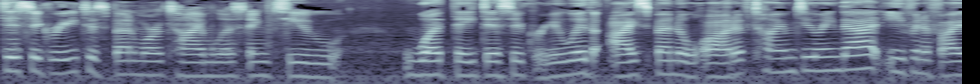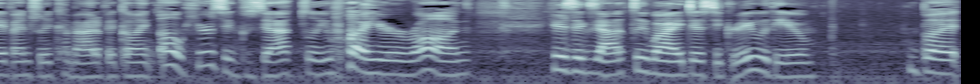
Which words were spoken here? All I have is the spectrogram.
disagree to spend more time listening to what they disagree with. I spend a lot of time doing that, even if I eventually come out of it going, oh, here's exactly why you're wrong. Here's exactly why I disagree with you. But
